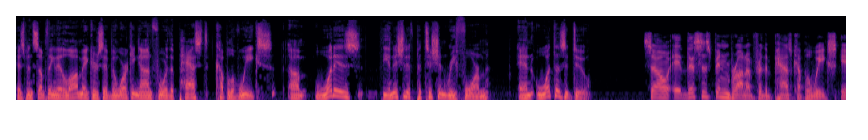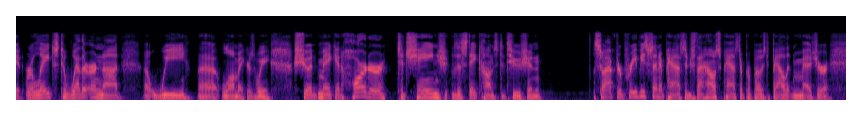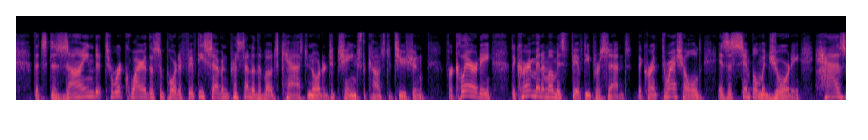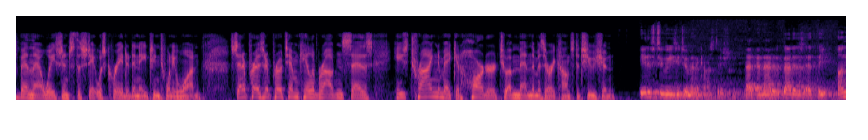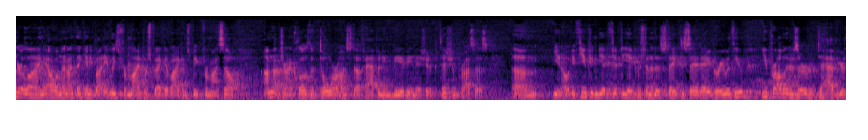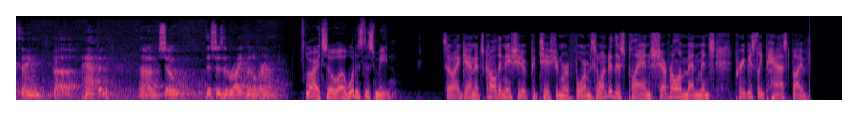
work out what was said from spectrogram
has been something that lawmakers have been working on for the past couple of weeks. Um, what is the initiative petition reform, and what does it do? So it, this has been brought up for the past couple of weeks. It relates to whether or not uh, we, uh, lawmakers, we should make it harder to change the state constitution. So after previous Senate passage, the House passed a proposed ballot measure that's designed to require the support of 57% of the votes cast in order to change the Constitution. For clarity, the current minimum is 50%. The current threshold is a simple majority, has been that way since the state was created in 1821. Senate President Pro Tem Caleb Rowden says he's trying to make it harder to amend the Missouri Constitution. It is too easy to amend the Constitution. That, and that is, that is at the underlying element. I think anybody, at least from my perspective, I can speak for myself. I'm not trying to close the door on stuff happening via the initiative petition process. Um, you know, if you can get 58% of the state to say they agree with you, you probably deserve to have your thing uh, happen. Um, so this is the right middle ground. All right. So uh, what does this mean? So again, it's called initiative petition reform. So under this plan, several amendments previously passed by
